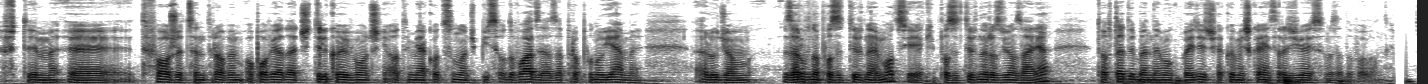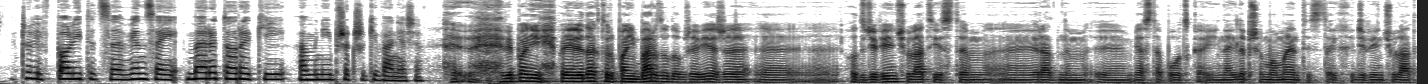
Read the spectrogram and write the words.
w tym e, tworze centrowym opowiadać tylko i wyłącznie o tym, jak odsunąć PiS od władzy, a zaproponujemy ludziom zarówno pozytywne emocje, jak i pozytywne rozwiązania, to wtedy będę mógł powiedzieć, że jako mieszkaniec Radziwia jestem zadowolony. Czyli w polityce więcej merytoryki, a mniej przekrzykiwania się. Wie pani, pani redaktor, pani bardzo dobrze wie, że e, od dziewięciu lat jestem e, radnym e, miasta Płocka i najlepsze momenty z tych dziewięciu lat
